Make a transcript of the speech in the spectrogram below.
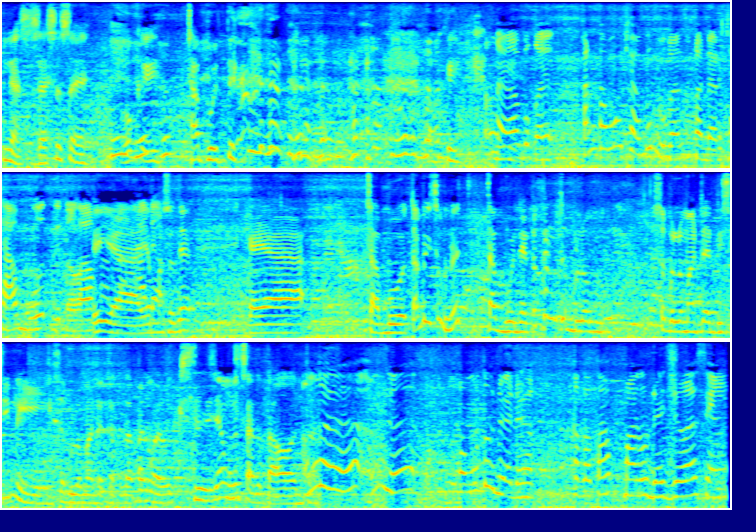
nggak selesai selesai oke cabut. Oke. Enggak bukan kan kamu cabut bukan sekadar cabut gitu loh iya ya ada- maksudnya kayak cabut. Tapi sebenarnya cabutnya itu kan sebelum sebelum ada di sini sebelum ada ketetapan baru mungkin satu tahun. Enggak enggak. Kamu tuh udah ada ketetapan udah jelas yang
